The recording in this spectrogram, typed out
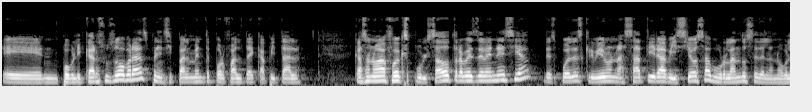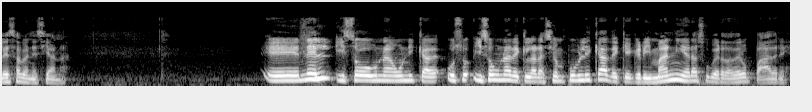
en publicar sus obras, principalmente por falta de capital. Casanova fue expulsado otra vez de Venecia después de escribir una sátira viciosa burlándose de la nobleza veneciana. En él hizo una única hizo una declaración pública de que Grimani era su verdadero padre.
